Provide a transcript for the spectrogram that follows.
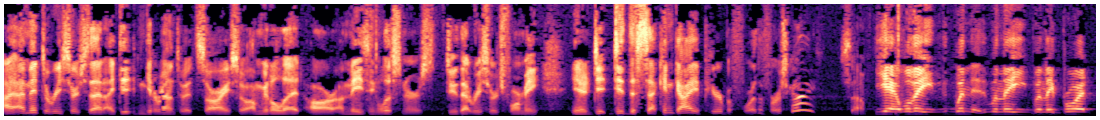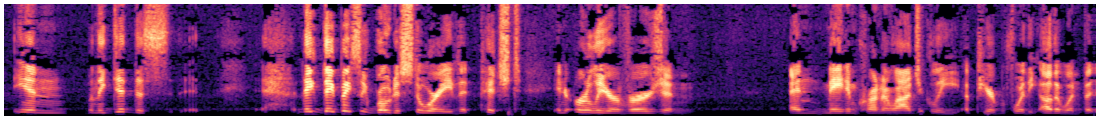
I, I meant to research that. I didn't get around to it. Sorry. So I'm going to let our amazing listeners do that research for me. You know, did, did the second guy appear before the first guy? So Yeah, well, they when they, when they when they brought in when they did this, they they basically wrote a story that pitched an earlier version and made him chronologically appear before the other one, but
